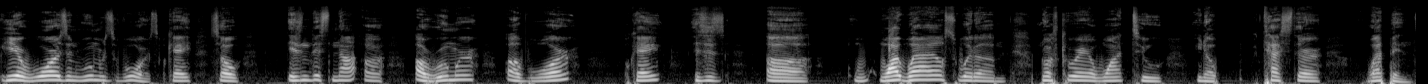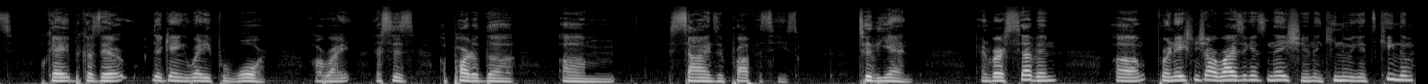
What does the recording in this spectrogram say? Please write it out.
hear wars and rumors of wars. Okay, so isn't this not a, a rumor of war? Okay, this is uh why why else would um North Korea want to you know test their weapons? Okay, because they're they're getting ready for war. All right, this is a part of the um signs and prophecies to the end. And verse 7 um, For a nation shall rise against nation, and kingdom against kingdom,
